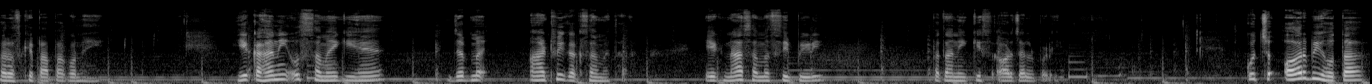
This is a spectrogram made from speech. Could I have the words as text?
पर उसके पापा को नहीं। ये कहानी उस समय की है जब मैं आठवीं कक्षा में था। एक ना समझ सी पीढ़ी पता नहीं किस और चल पड़ी। कुछ और भी होता,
